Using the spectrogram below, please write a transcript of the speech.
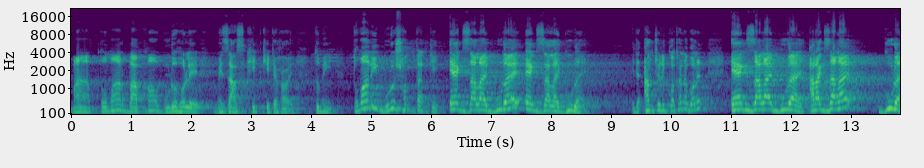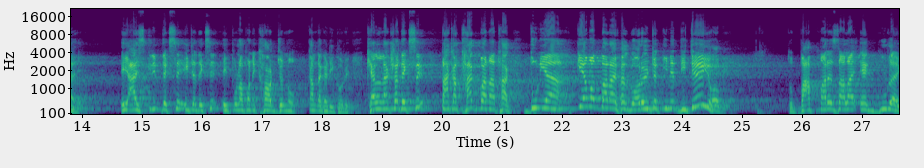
মা, তোমার বাপ মাও বুড়ো হলে মেজাজ খিটখিটে হয়। তুমি তোমার এই বুড়ো সন্তানকে এক জ্বালায় বুড়ায়, এক জ্বালায় গুড়ায়। এটা আঞ্চলিক কথা না বলেন, এক জ্বালায় বুড়ায় আর এক জ্বালায় গুড়ায়। এই আইসক্রিম দেখছে, এইটা দেখছে, এই পোলাপানে খাওয়ার জন্য কান্দাকাটি করে। খেলনাকটা দেখছে, টাকা থাক বা না থাক, দুনিয়া কেমন বানায় ফেলবে, আর ওইটা কিনে দিতেই হবে। তো বাপ মারে জ্বালায়, এক গুড়ায়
